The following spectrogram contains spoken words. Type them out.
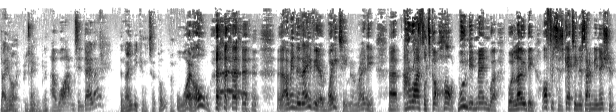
Daylight, presumably. And what happens in daylight? The Navy can support them. Well, I mean, the Navy are waiting and ready. Um, our rifles got hot. Wounded men were, were loading. Officers getting us ammunition.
